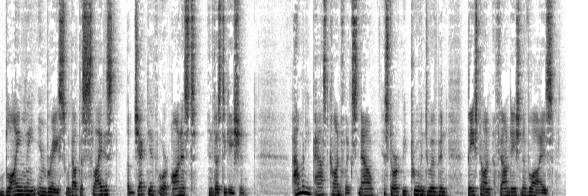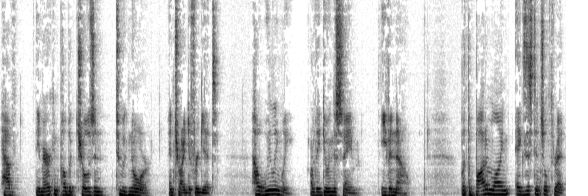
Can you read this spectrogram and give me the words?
blindly embrace without the slightest objective or honest investigation. How many past conflicts, now historically proven to have been based on a foundation of lies, have the American public chosen to ignore and tried to forget. How willingly are they doing the same, even now? But the bottom line existential threat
